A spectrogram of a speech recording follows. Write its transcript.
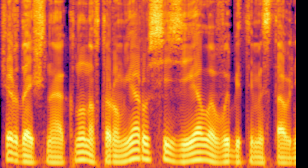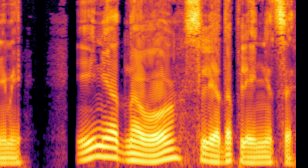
Чердачное окно на втором ярусе зияло выбитыми ставнями. И ни одного следа пленницы.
